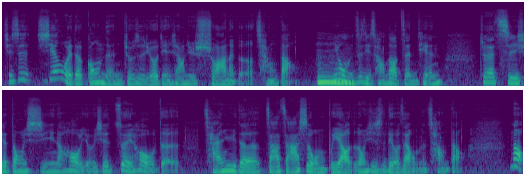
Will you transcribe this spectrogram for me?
其实纤维的功能就是有点像去刷那个肠道，嗯因为我们自己肠道整天就在吃一些东西，然后有一些最后的残余的渣渣是我们不要的东西，是留在我们的肠道。那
